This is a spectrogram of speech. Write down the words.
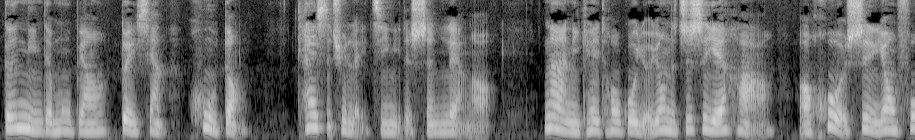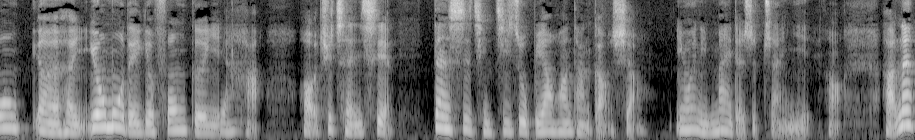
跟您的目标对象互动，开始去累积你的声量哦。那你可以透过有用的知识也好，哦，或者是你用风呃很幽默的一个风格也好，哦，去呈现。但是请记住，不要荒唐搞笑，因为你卖的是专业。好，好，那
